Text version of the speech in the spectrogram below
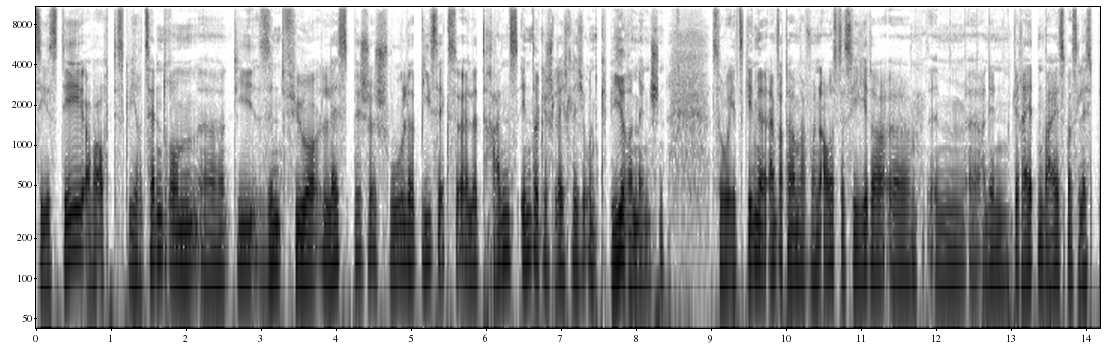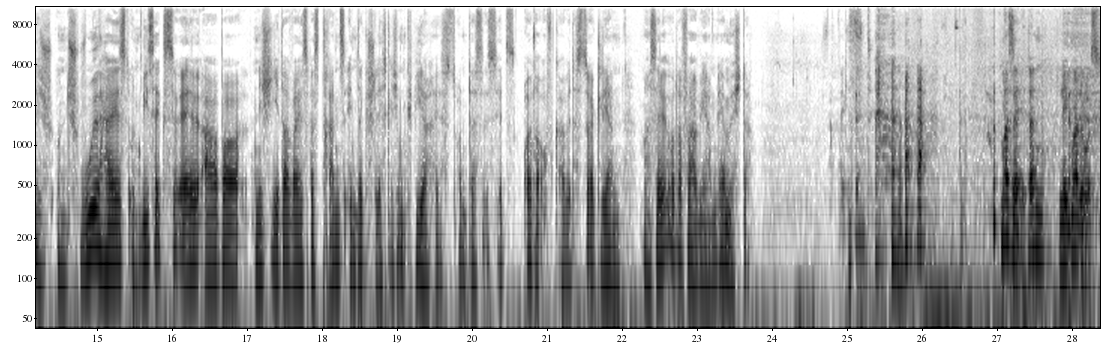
CSD, aber auch das Queere Zentrum, äh, die sind für lesbische, schwule, bisexuelle, trans, intergeschlechtliche und queere Menschen. So, jetzt gehen wir einfach davon aus, dass hier jeder äh, im, äh, an den Geräten weiß, was lesbisch und schwul heißt und bisexuell, aber nicht jeder weiß, was trans, intergeschlechtlich und queer heißt. Und das ist jetzt eure Aufgabe, das zu erklären. Marcel oder Fabian, wer möchte? Marcel, dann leg mal los.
